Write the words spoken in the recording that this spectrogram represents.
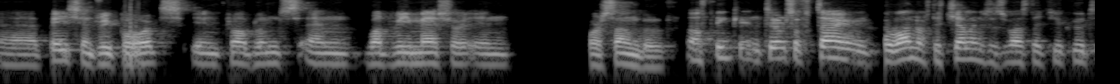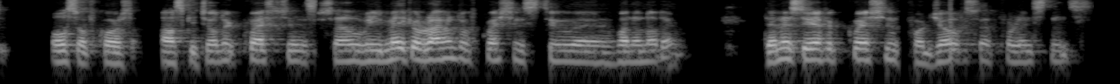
uh, patient reports in problems and what we measure in our sound booth. I think in terms of time, one of the challenges was that you could also, of course, ask each other questions. Shall we make a round of questions to uh, one another? Dennis, do you have a question for Joseph, for instance?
